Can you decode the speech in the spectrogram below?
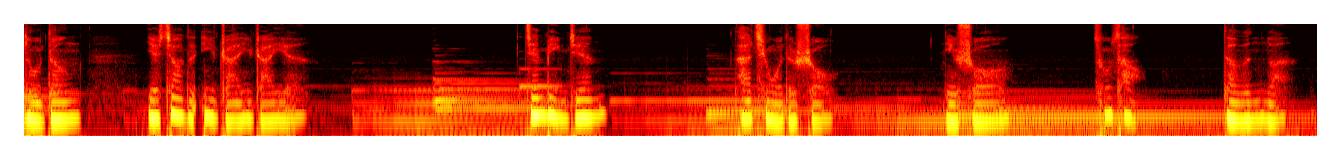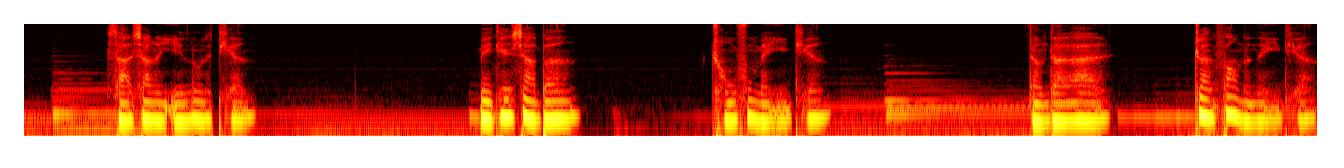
路灯也笑得一眨一眨眼。肩并肩，拉起我的手，你说：“粗糙，但温暖，洒下了一路的甜。”每天下班。重复每一天，等待爱绽放的那一天。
